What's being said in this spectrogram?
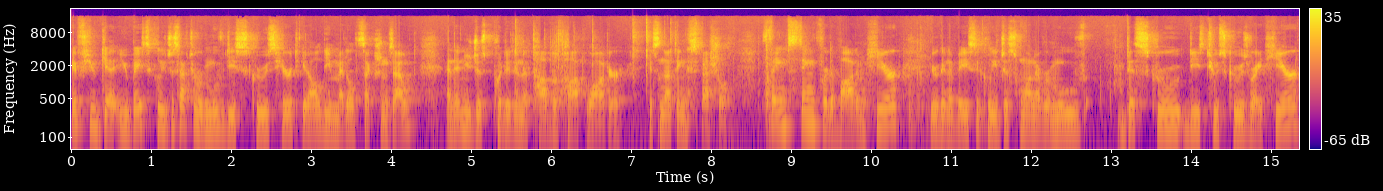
if you get, you basically just have to remove these screws here to get all the metal sections out, and then you just put it in a tub of hot water. It's nothing special. Same thing for the bottom here. You're gonna basically just wanna remove this screw, these two screws right here,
